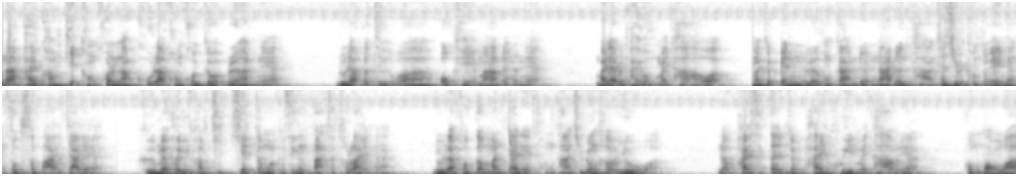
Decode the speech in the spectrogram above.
หน้าไพ่ความคิดของคนรักคู่รักของคนเกิดวันพฤหัสเนี่ย ดูแล้วก็ถือว่าโอเคมากเลยนะเนี่ยใบแรกเป็นไพ่หกไม้เท้าอะ มันก็เป็นเรื่องของการเดินหน้าเดินทางใช้ชีวิตของตัวเองอย่างสุขสบายใจอะ คือไม่ค่อยมีความคิดเครียดกังวลกับสิ่งต่างๆสักเท่าไหร่นะ ดูแล้วเขาก็มั่นใจในหนทางชีวิตของเขาอยู่อะแล้วไพ่สเตนกับไพ่ควีนไม้เท้าเนี่ย ผมมองว่า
